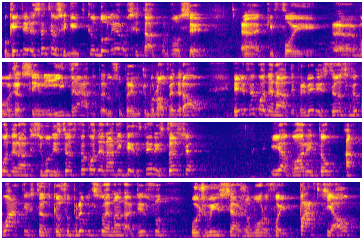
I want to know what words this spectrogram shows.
O que é interessante é o seguinte, que o doleiro citado por você, que foi, é, vamos dizer assim, livrado pelo Supremo Tribunal Federal, ele foi condenado em primeira instância, foi condenado em segunda instância, foi condenado em terceira instância e agora, então, a quarta instância, que o Supremo disse não é nada disso, o juiz Sérgio Moro foi parcial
